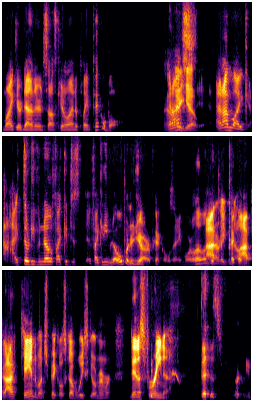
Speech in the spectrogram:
Mike, they're down there in South Carolina playing pickleball, Oh, and there I you go. And I'm like, I don't even know if I could just if I could even open a jar of pickles anymore. let I don't play even know. I. I canned a bunch of pickles a couple weeks ago. Remember Dennis Farina? That's freaking-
